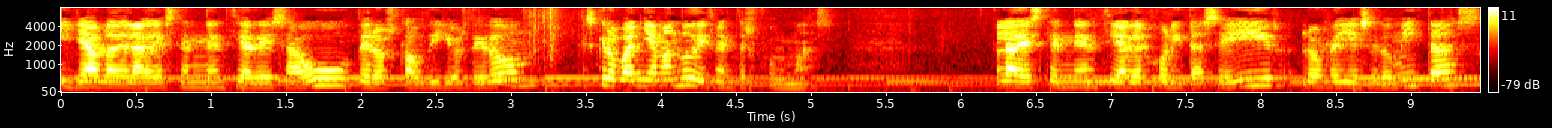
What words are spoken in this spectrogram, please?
y ya habla de la descendencia de Saúl, de los caudillos de Dom, es que lo van llamando de diferentes formas. La descendencia del Jorita Seir, los reyes edomitas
